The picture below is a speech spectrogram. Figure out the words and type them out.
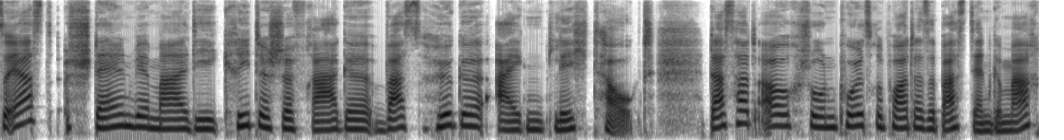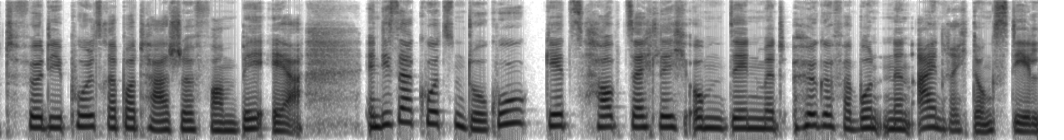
Zuerst stellen wir mal die kritische Frage, was Hügge eigentlich taugt. Das hat auch schon Pulsreporter Sebastian gemacht für die Pulsreportage vom BR. In dieser kurzen Doku geht's hauptsächlich um den mit Hügge verbundenen Einrichtungsstil.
